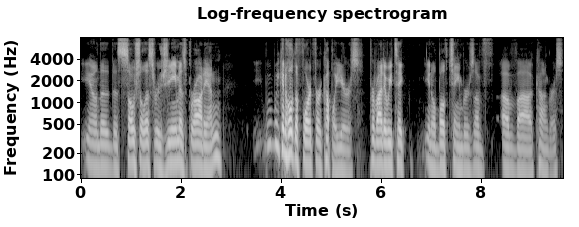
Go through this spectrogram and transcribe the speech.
you know the the socialist regime has brought in. We can hold the fort for a couple years, provided we take you know both chambers of of uh, Congress.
